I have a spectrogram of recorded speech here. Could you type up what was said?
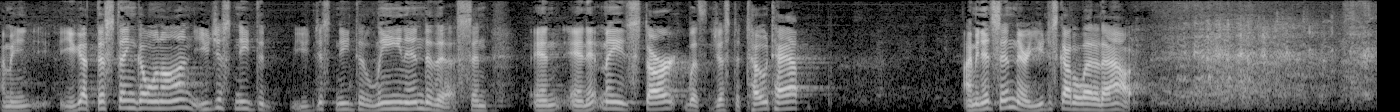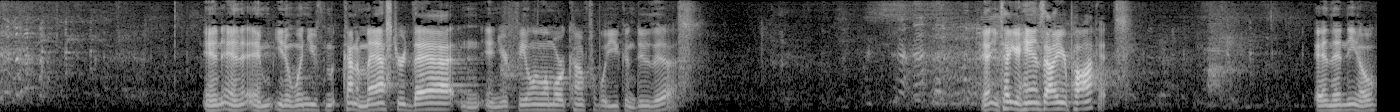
I mean, you got this thing going on. You just need to you just need to lean into this, and and and it may start with just a toe tap. I mean, it's in there. You just got to let it out. and and and you know, when you've kind of mastered that, and, and you're feeling a little more comfortable, you can do this. Yeah, you take your hands out of your pockets, and then you know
